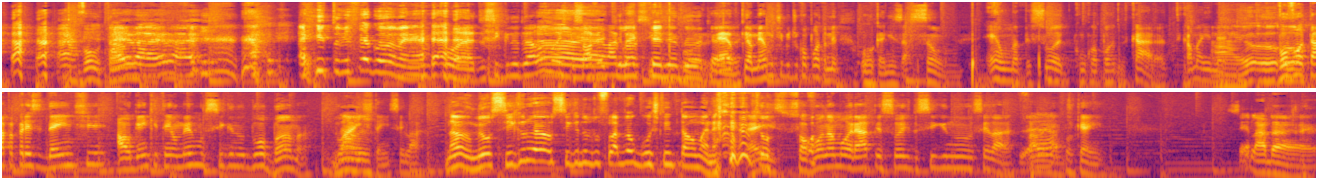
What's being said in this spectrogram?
Voltamos. aí, aí, aí tu me pegou, mas né? Pô, é do signo do Elon Musk, só ai, vê lá é o. É, porque é o mesmo tipo de comportamento. Organização é uma pessoa com comportamento... Cara, calma aí, né? Ah, eu, eu- Vou eu- votar pra presidente alguém que tem o mesmo signo do Obama, do Não, Einstein, sei lá. Não, o meu signo é o signo do Flávio Augusto, então, mano. É isso, só vou namorar pessoas do signo, sei lá, fala É, aí, de quem? Sei lá, da.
